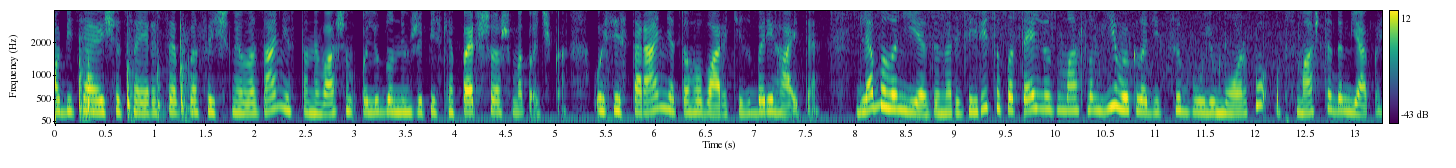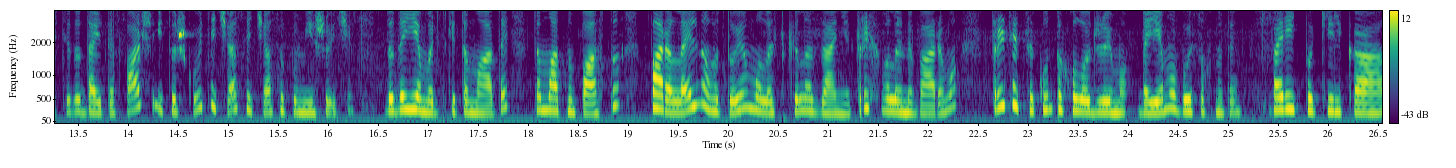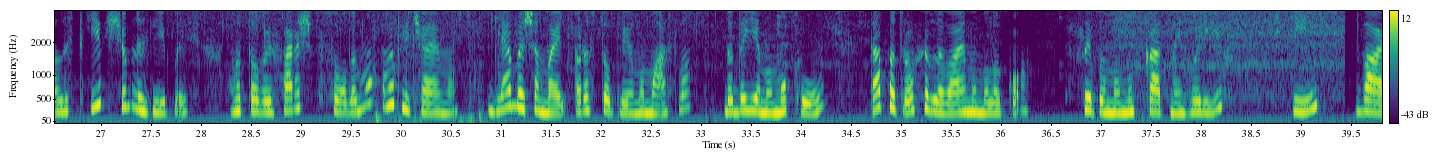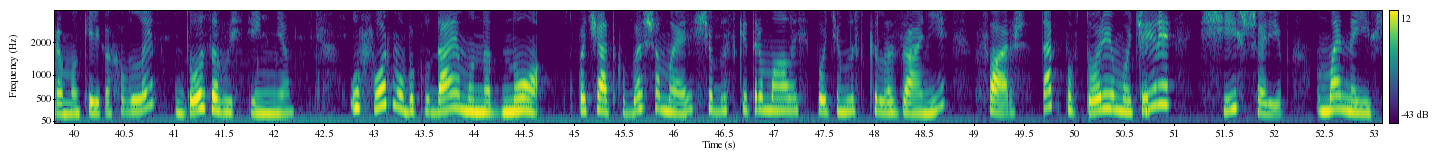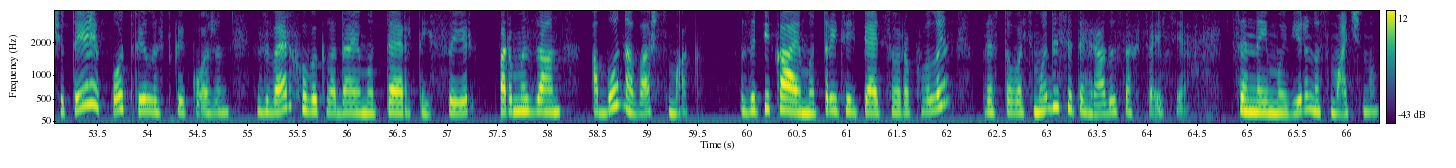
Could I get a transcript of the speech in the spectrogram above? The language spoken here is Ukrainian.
Обіцяю, що цей рецепт класичної лазані стане вашим улюбленим вже після першого шматочка. Усі старання того варті, зберігайте. Для болоньєзи на розігріту пательню з маслом гі викладіть цибулю, моркву, обсмажте до м'якості, додайте фарш і тушкуйте час від часу помішуючи. Додаємо рідкі томати, томатну пасту, паралельно готуємо листки лазані. 3 хвилини варимо, 30 секунд охолоджуємо, даємо висохнути. Варіть по кілька листків, щоб не зліплись. Готовий фарш солимо, виключаємо. Для бешамель розтоплюємо масло, додаємо муку та потрохи вливаємо молоко. Сипемо мускатний горіх, сіль, варимо кілька хвилин до загустіння. У форму викладаємо на дно спочатку бешамель, щоб листки тримались, потім листки лазанії, фарш. Так повторюємо 4-6 шарів. У мене їх 4 по 3 листки кожен. Зверху викладаємо тертий сир, пармезан або на ваш смак. Запікаємо 35-40 хвилин при 180 градусах Цельсія. Це неймовірно смачно.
